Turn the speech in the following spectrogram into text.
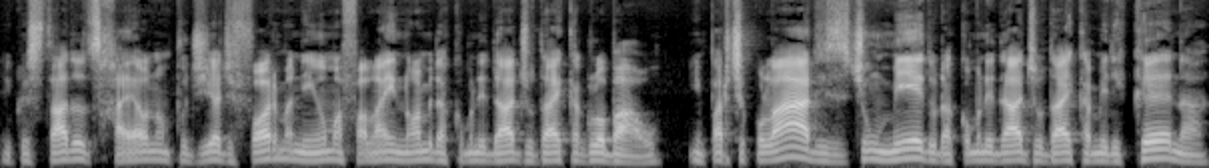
e que o Estado de Israel não podia de forma nenhuma falar em nome da comunidade judaica global. Em particular, existia um medo da comunidade judaica americana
